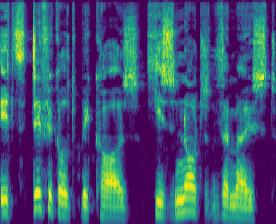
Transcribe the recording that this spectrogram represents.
It's difficult because he's not the most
